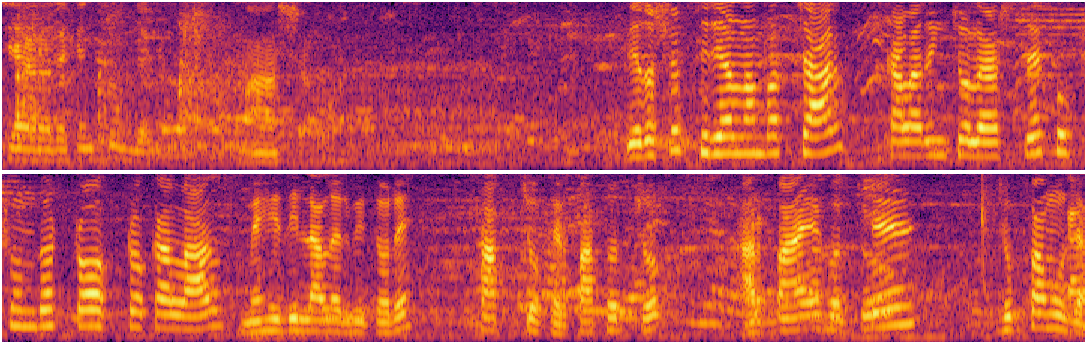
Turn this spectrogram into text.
চেহারা দেখেন চোখ দেখেন। প্রিয় দর্শক সিরিয়াল নাম্বার চার কালারিং চলে আসছে। খুব সুন্দর টক টকা লাল মেহেদি লালের ভিতরে সাপ চোখের পাথর চোখ। আর পায়ে হচ্ছে জুপ্পা মোজা।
